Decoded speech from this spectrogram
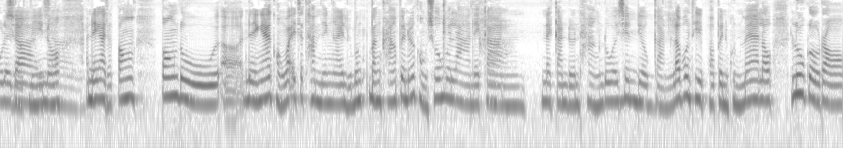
อะไรใช่แบบนี้เนาะใช่อันนี้อาจจะต้องต้องดูเอ่อในแง่ของว่าเอ๊ะจะทำยังไง หรือบางบางครั้งเป็นเรื่องของช่วงเวลาในการในการเดินทางด้วยเช่นเดียวกัน แล้วบางทีพอเป็นคุณแม่แล้วลูกเราร้อง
